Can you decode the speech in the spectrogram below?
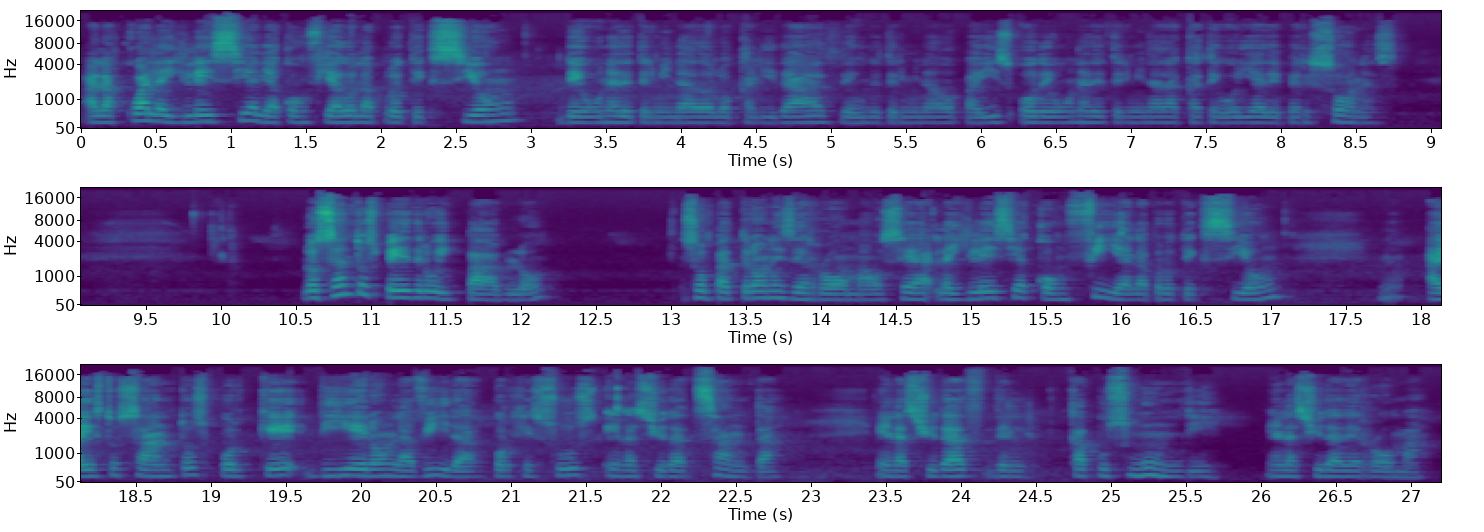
a la cual la Iglesia le ha confiado la protección de una determinada localidad, de un determinado país o de una determinada categoría de personas. Los santos Pedro y Pablo son patrones de Roma, o sea, la iglesia confía la protección a estos santos porque dieron la vida por Jesús en la ciudad santa, en la ciudad del Capus Mundi, en la ciudad de Roma.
